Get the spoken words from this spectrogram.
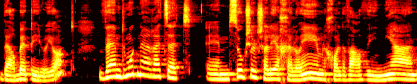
בהרבה פעילויות, והם דמות נערצת, הם סוג של שליח אלוהים לכל דבר ועניין,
